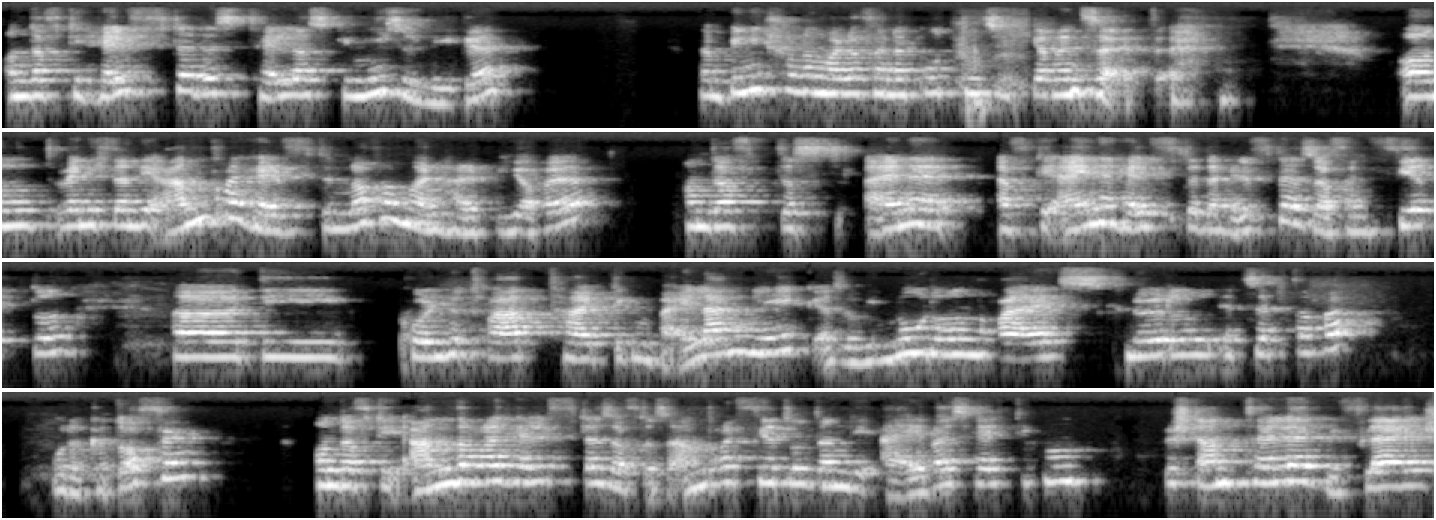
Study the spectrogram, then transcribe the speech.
und auf die Hälfte des Tellers Gemüse lege, dann bin ich schon einmal auf einer guten, sicheren Seite. Und wenn ich dann die andere Hälfte noch einmal halbiere und auf das eine, auf die eine Hälfte der Hälfte, also auf ein Viertel, äh, die kohlenhydrathaltigen Beilagen lege, also wie Nudeln, Reis, Knödel etc. oder Kartoffeln, und auf die andere Hälfte, also auf das andere Viertel, dann die eiweißhaltigen Bestandteile wie Fleisch,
